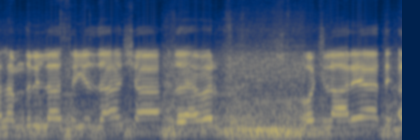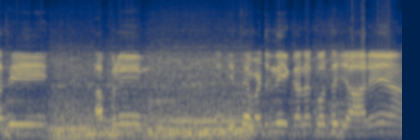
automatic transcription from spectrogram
ਅਲਹਮਦੁਲਿਲਾ ਸੈਯਦ ਜ਼ਾਹਰ ਸ਼ਾਹ ਡਰਾਈਵਰ ਉਹ ਚਲਾ ਰਿਹਾ ਤੇ ਅਸੀਂ ਆਪਣੇ ਜਿੱਥੇ ਵੱਢਣੀ ਕਣਕ ਉੱਥੇ ਜਾ ਰਹੇ ਆ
